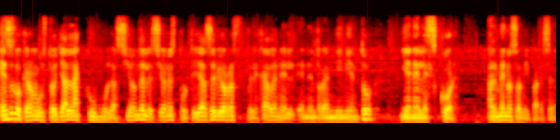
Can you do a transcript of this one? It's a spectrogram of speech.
eso es lo que no me gustó, ya la acumulación de lesiones, porque ya se vio reflejado en el, en el rendimiento y en el score, al menos a mi parecer.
